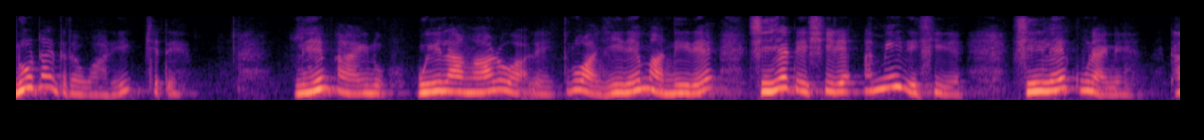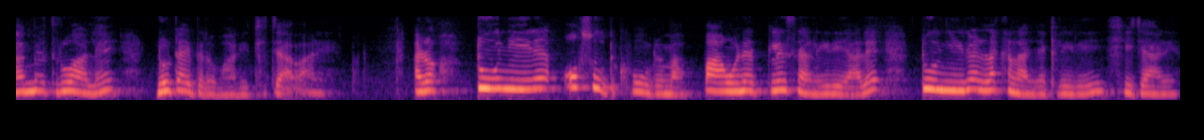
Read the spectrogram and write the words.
နို့တိုက်တဲ့ဝါတွေဖြစ်တယ်လင်းပိုင်တို့ဝေလာငါးတို့ကလည်းသူတို့ကရေထဲမှာနေတယ်ရေရက်တွေရှိတယ်အမီးတွေရှိတယ်ရေလဲကူးနိုင်တယ်ဒါပေမဲ့သူတို့ကလည်းနို့တိုက်တဲ့ဝါတွေဖြစ်ကြပါတယ်အဲ့တော့တူညီတဲ့အုပ်စုတစ်ခုတွင်မှာပါဝင်တဲ့တိရစ္ဆာန်လေးတွေကလည်းတူညီတဲ့လက္ခဏာရက်ကလေးတွေရှိကြတယ်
